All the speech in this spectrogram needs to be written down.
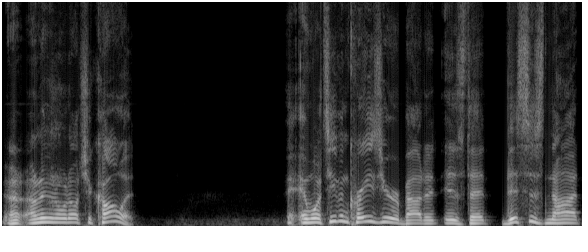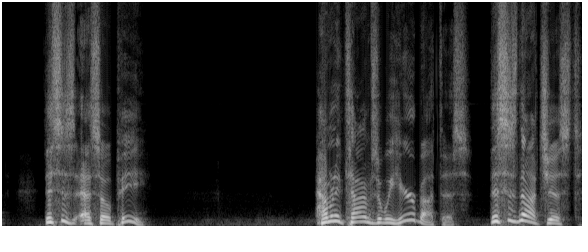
I don't even know what else you call it. And what's even crazier about it is that this is not, this is SOP. How many times do we hear about this? This is not just,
